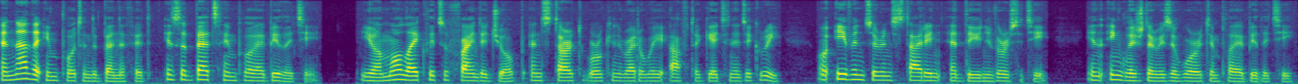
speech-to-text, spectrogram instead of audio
Another important benefit is a better employability. You are more likely to find a job and start working right away after getting a degree, or even during studying at the university. In English, there is a word employability,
